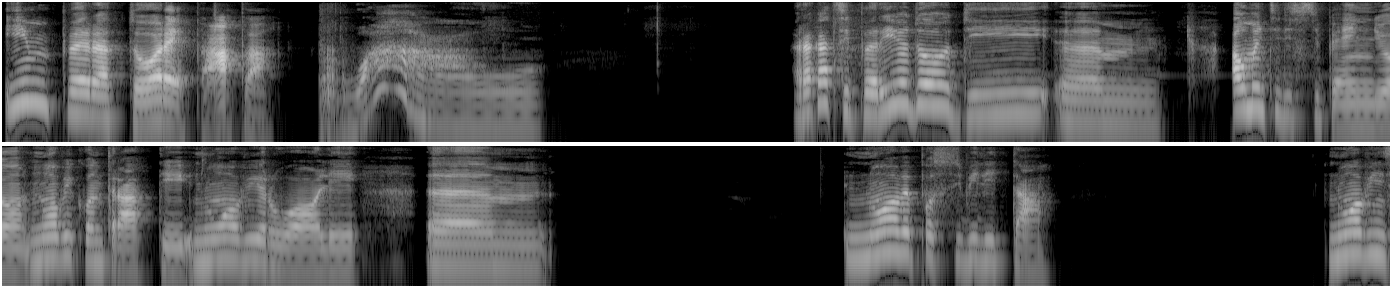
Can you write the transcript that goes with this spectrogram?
Imperatore Papa. Wow! Ragazzi, periodo di ehm, aumenti di stipendio, nuovi contratti, nuovi ruoli, ehm, nuove possibilità, nuovi,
